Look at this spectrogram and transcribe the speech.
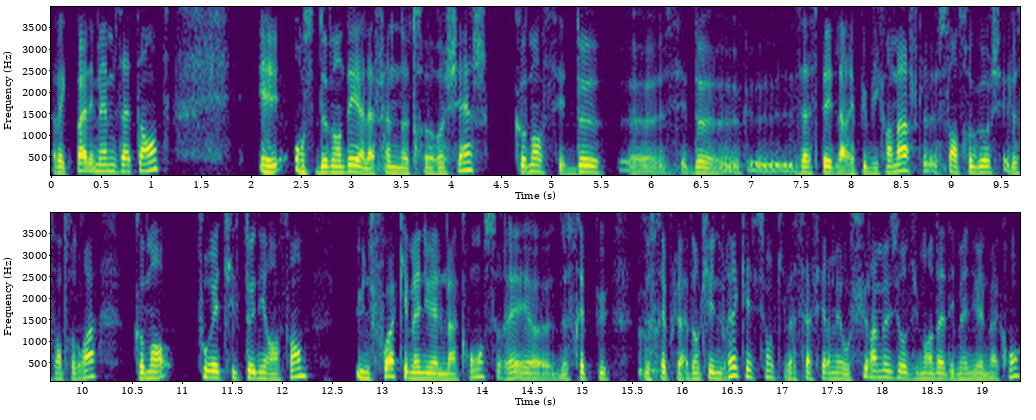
avec pas les mêmes attentes. Et on se demandait à la fin de notre recherche comment ces deux, euh, euh, aspects de la République en marche, le centre-gauche et le centre-droit, comment pourraient-ils tenir ensemble une fois qu'Emmanuel Macron serait, euh, ne, serait plus, ne serait plus là? Donc il y a une vraie question qui va s'affirmer au fur et à mesure du mandat d'Emmanuel Macron,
